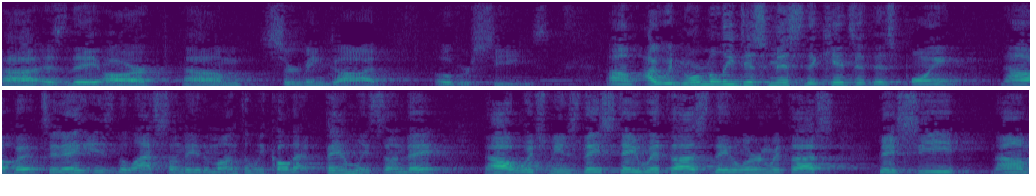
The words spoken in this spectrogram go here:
uh, as they are um, serving God overseas. Um, I would normally dismiss the kids at this point, uh, but today is the last Sunday of the month, and we call that Family Sunday, uh, which means they stay with us, they learn with us, they see um,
